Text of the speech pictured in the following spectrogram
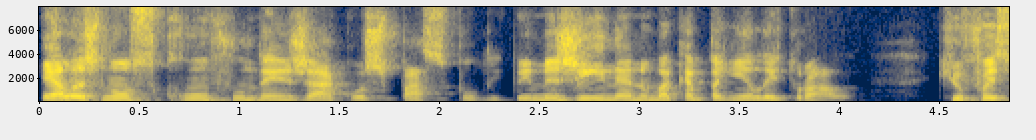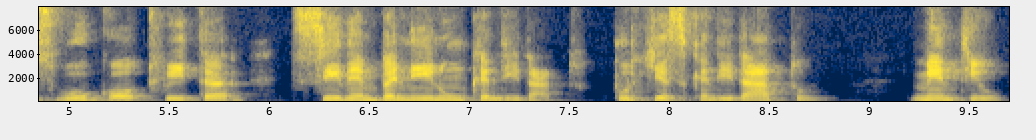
elas não se confundem já com o espaço público. Imagina numa campanha eleitoral que o Facebook ou o Twitter decidem banir um candidato, porque esse candidato mentiu.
